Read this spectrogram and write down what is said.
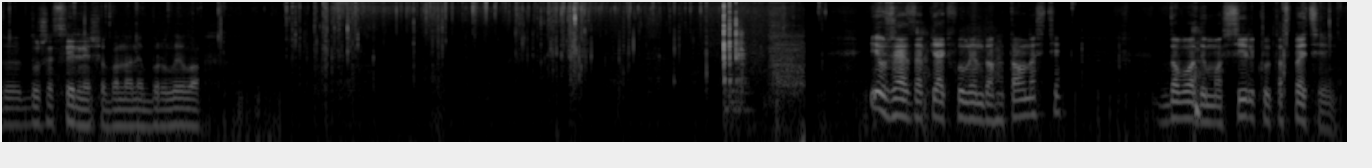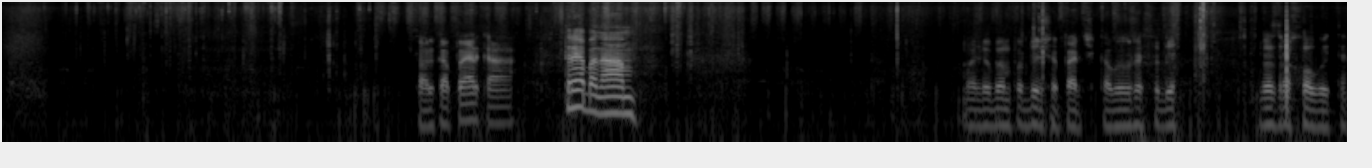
дуже сильний, щоб воно не бурлило. І вже за 5 хвилин до готовності доводимо сільку та спеції. Солька перка. Треба нам. Ми любимо побільше перчика, ви вже собі розраховуйте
